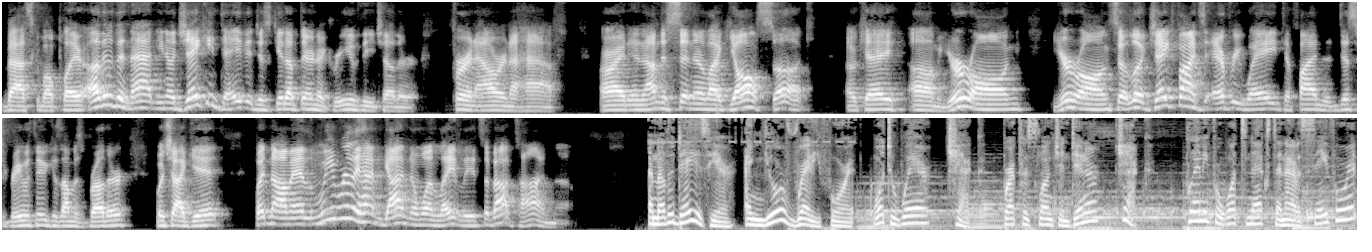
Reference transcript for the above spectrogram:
basketball player. Other than that, you know, Jake and David just get up there and agree with each other for an hour and a half. All right. And I'm just sitting there like, y'all suck. Okay. Um, you're wrong you're wrong. So look, Jake finds every way to find to disagree with me because I'm his brother, which I get. But no, man, we really haven't gotten to one lately. It's about time though. Another day is here and you're ready for it. What to wear? Check. Breakfast, lunch, and dinner? Check. Planning for what's next and how to save for it?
